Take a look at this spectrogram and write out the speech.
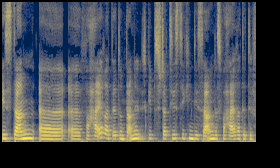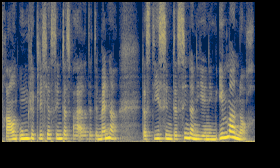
ist dann äh, äh, verheiratet und dann gibt es Statistiken, die sagen, dass verheiratete Frauen unglücklicher sind als verheiratete Männer. Dass die sind, das sind dann diejenigen immer noch,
